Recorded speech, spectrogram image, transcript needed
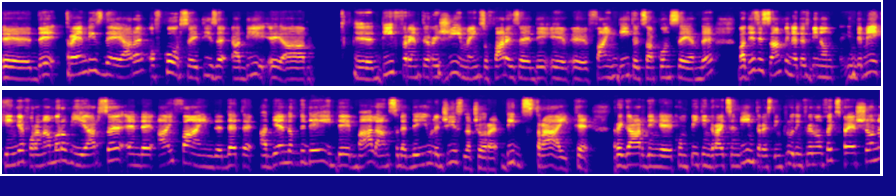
the trend is there. Of course, it is a, a, a uh, different regime insofar as uh, the uh, fine details are concerned. But this is something that has been on, in the making for a number of years. And I find that at the end of the day, the balance that the EU legislature did strike regarding competing rights and interests, including freedom of expression,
